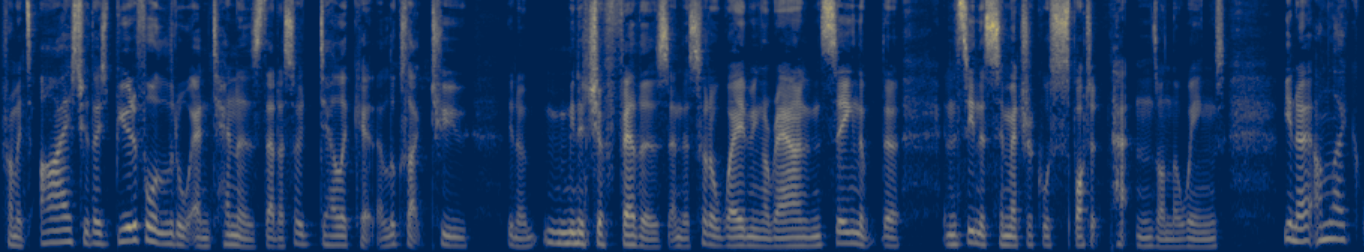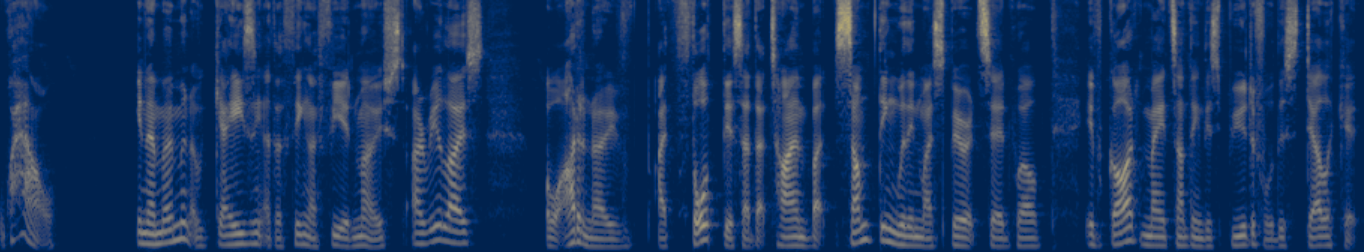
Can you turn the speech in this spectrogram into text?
from its eyes to those beautiful little antennas that are so delicate. It looks like two you know miniature feathers and they're sort of waving around and seeing the, the and seeing the symmetrical spotted patterns on the wings. You know i'm like wow. In a moment of gazing at the thing i feared most i realized oh, i don't know if i thought this at that time but something within my spirit said well if god made something this beautiful this delicate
